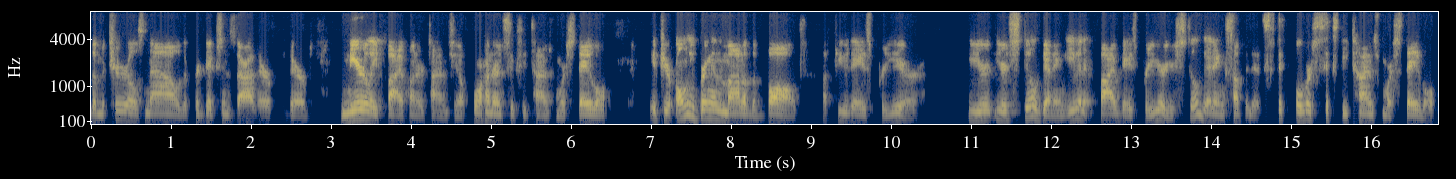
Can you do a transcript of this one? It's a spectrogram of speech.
the materials now, the predictions are they're, they're nearly 500 times, you know, 460 times more stable. If you're only bringing them out of the vault a few days per year, you're you're still getting even at five days per year, you're still getting something that's six, over 60 times more stable.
